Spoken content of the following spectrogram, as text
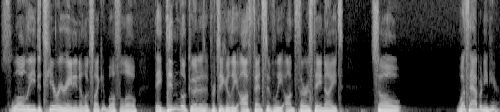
slowly deteriorating, it looks like, in Buffalo. They didn't look good, uh, particularly offensively on Thursday night. So, what's happening here?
